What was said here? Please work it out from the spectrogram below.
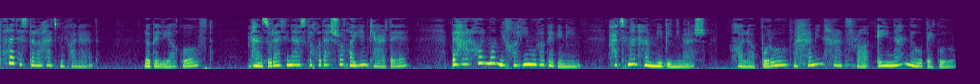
دارد استراحت می کند. لوبلیا گفت: منظورت این است که خودش را قایم کرده؟ به هر حال ما می‌خواهیم او را ببینیم. حتما هم میبینیمش. حالا برو و همین حرف را عینا به او بگو.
